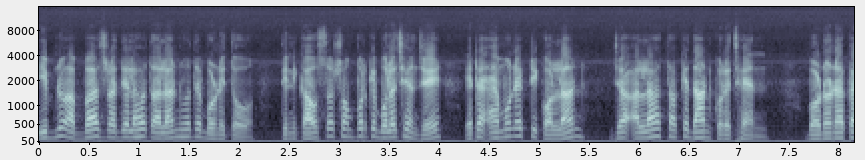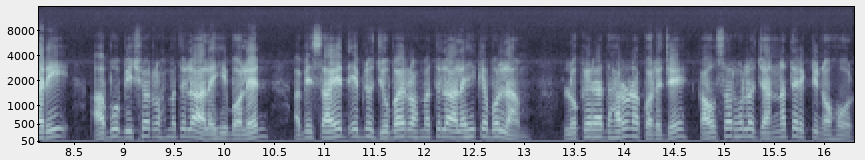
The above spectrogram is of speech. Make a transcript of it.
ইবনু আব্বাস রাজিয়াল্লাহ তাল্লাহ্ন হতে বর্ণিত। তিনি কাউসার সম্পর্কে বলেছেন যে, এটা এমন একটি কল্যাণ যা আল্লাহ তাকে দান করেছেন। বর্ণনাকারী আবু বিশর রহমতুল্লাহ আলহী বলেন, আমি সাইদ ইবনু জুবাইর রহমতুল্লাহ আলহীকে বললাম, লোকেরা ধারণা করে যে কাউসার হলো জান্নাতের একটি নহর।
